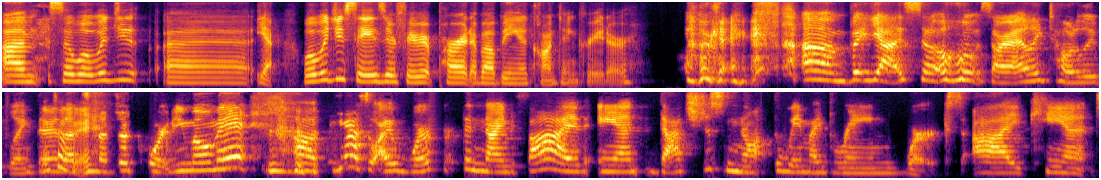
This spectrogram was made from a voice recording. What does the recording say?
Um, so what would you uh yeah, what would you say is your favorite part about being a content creator? Okay. Um, but yeah, so sorry, I like totally blanked there. It's That's such a Courtney moment. Uh, yeah, so I work the nine to five, and that's just not the way my brain works. I can't.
